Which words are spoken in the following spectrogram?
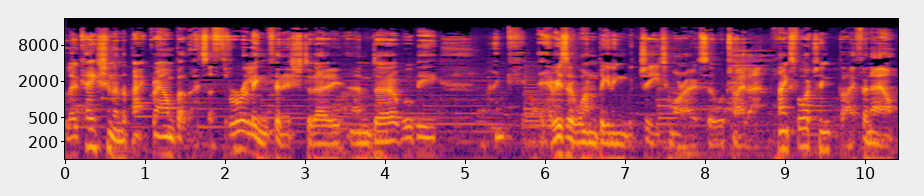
location and the background, but that's a thrilling finish today. And uh, we'll be, I think there is a one beginning with G tomorrow, so we'll try that. Thanks for watching. Bye for now.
